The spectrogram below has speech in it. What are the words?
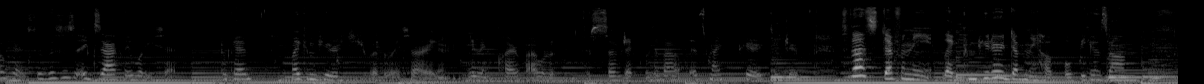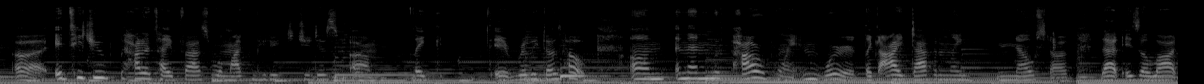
Okay so this is exactly what he said okay my computer teacher, by the way. Sorry, I didn't even clarify what the subject was about. It's my computer teacher. So that's definitely like computer definitely helpful because um uh it teaches you how to type fast. What my computer teacher does um like it really does help. Um and then with PowerPoint and Word, like I definitely know stuff that is a lot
